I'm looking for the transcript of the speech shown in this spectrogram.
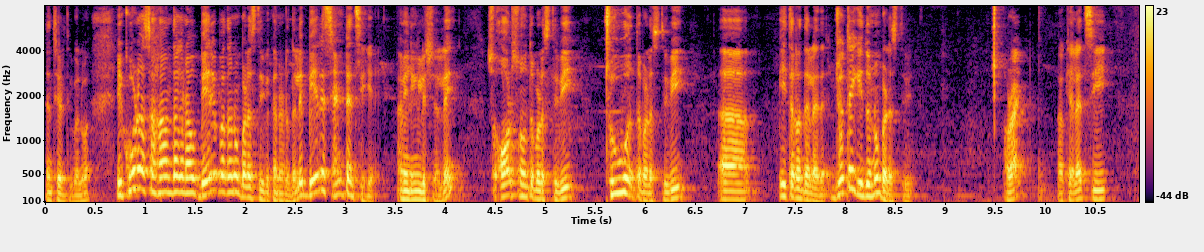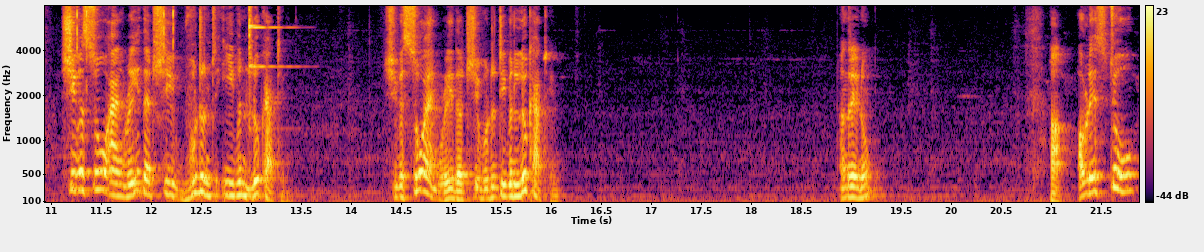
ಅಂತ ಹೇಳ್ತೀವಲ್ವ? ಈ ಕೂಡ ಸಹ ಅಂದಾಗ ನಾವು ಬೇರೆ ಪದನೂ ಬಳಸ್ತೀವಿ ಕನ್ನಡದಲ್ಲಿ, ಬೇರೆ ಸೆಂಟೆನ್ಸಿಗೆ ಐ ಮೀನ್ ಇಂಗ್ಲೀಷಲ್ಲಿ ಸೊ ಆಲ್ಸೋ ಅಂತ ಬಳಸ್ತೀವಿ ಟೂ ಅಂತ ಬಳಸ್ತೀವಿ ಈ ಥರದ್ದೆಲ್ಲ ಇದೆ. ಜೊತೆಗೆ ಇದನ್ನು ಬಳಸ್ತೀವಿ. Right okay let's see. She was so angry that she wouldn't even look at him. She was so angry that she wouldn't even look at him. ಅಂದ್ರೇನು ಹಾಂ, ಅವಳೆಷ್ಟು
